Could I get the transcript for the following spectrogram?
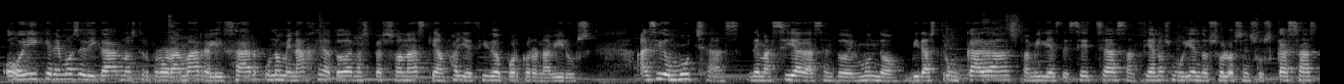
Hoy queremos dedicar nuestro programa a realizar un homenaje a todas las personas que han fallecido por coronavirus. Han sido muchas, demasiadas en todo el mundo, vidas truncadas, familias deshechas, ancianos muriendo solos en sus casas,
